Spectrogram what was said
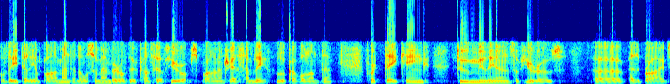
of the Italian Parliament and also member of the Council of Europe's Parliamentary Assembly, Luca Volante, for taking two millions of euros uh, as bribes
